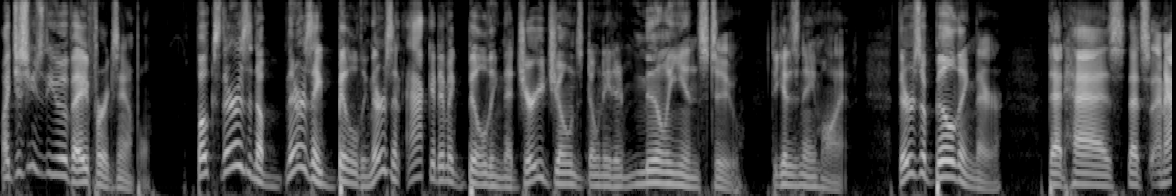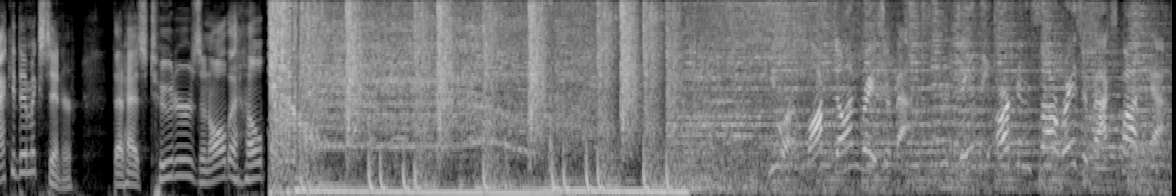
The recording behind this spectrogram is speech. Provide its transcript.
Like just use the U of A for example. Folks, there is an, a there is a building, there is an academic building that Jerry Jones donated millions to to get his name on it. There's a building there that has that's an academic center that has tutors and all the help. You are Locked On Razorbacks, your daily Arkansas Razorbacks podcast.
